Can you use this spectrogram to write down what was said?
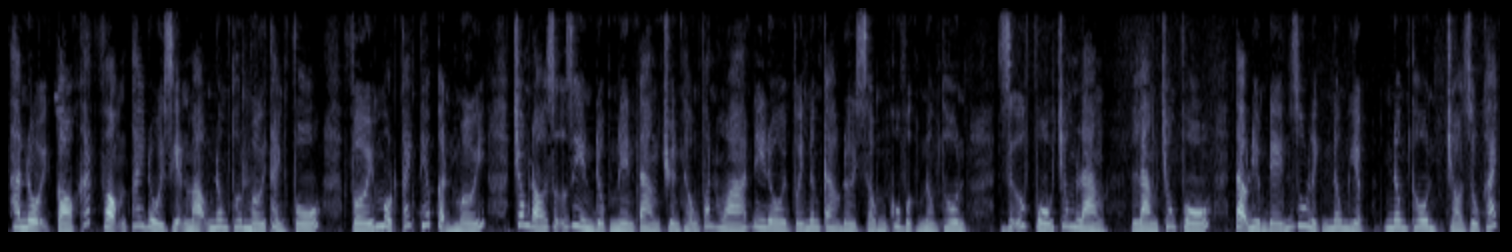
Hà Nội có khát vọng thay đổi diện mạo nông thôn mới thành phố với một cách tiếp cận mới, trong đó giữ gìn được nền tảng truyền thống văn hóa đi đôi với nâng cao đời sống khu vực nông thôn, giữ phố trong làng, làng trong phố, tạo điểm đến du lịch nông nghiệp, nông thôn cho du khách.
